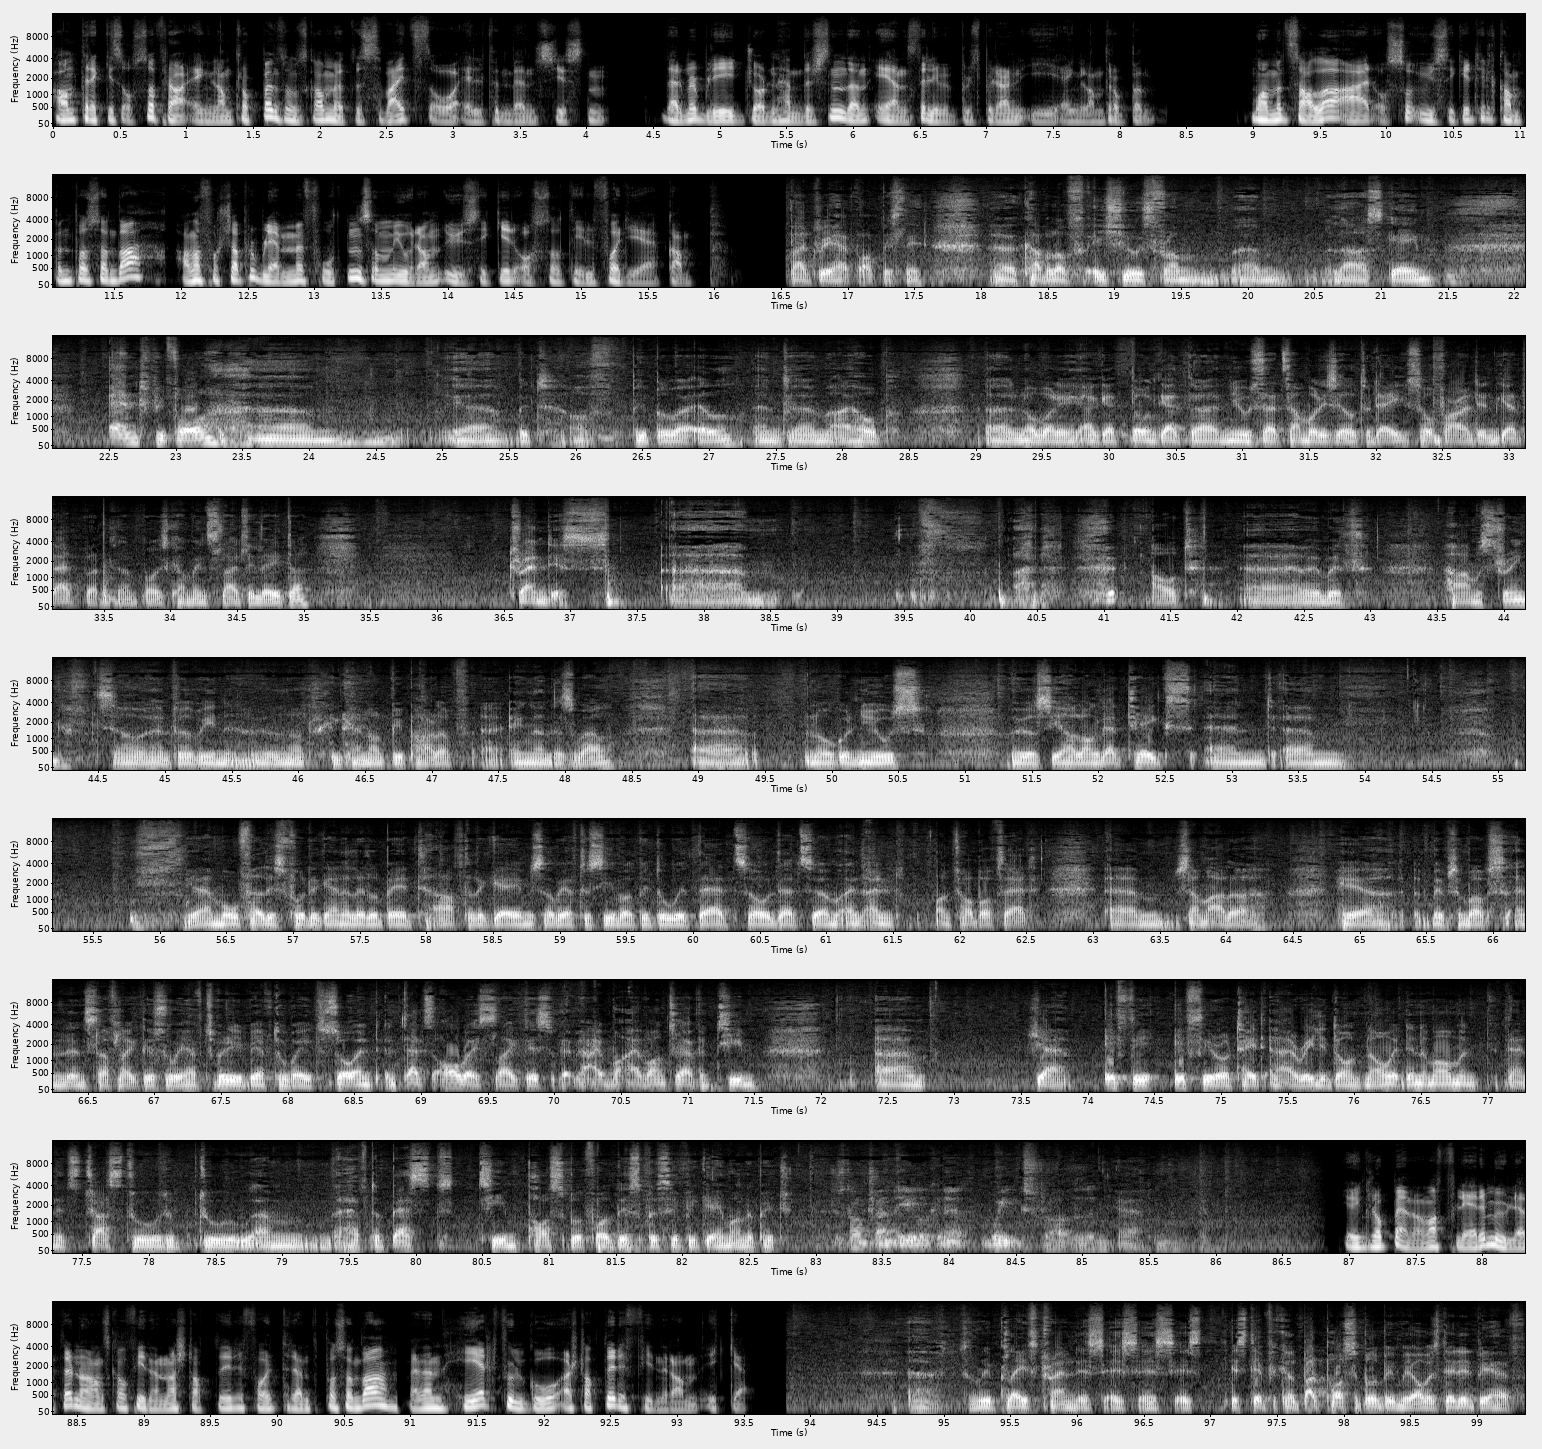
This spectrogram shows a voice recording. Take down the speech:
Han trekkes også fra England-troppen som skal møte Sveits og Elfenbenskysten. Dermed blir Jordan Henderson den eneste Liverpool-spilleren i England-troppen. Mohammed Salah er også usikker til kampen på søndag. Han har fortsatt problemer med foten, som gjorde han usikker også til forrige kamp. But we have obviously a couple of issues from um, last game and before. Um, yeah, a bit of people were ill, and um, I hope uh, nobody. I get don't get the news that somebody's ill today. So far, I didn't get that, but uh, boys come in slightly later. Trent is um, out uh, with hamstring, so it will be will not. He cannot be part of uh, England as well. Uh, no good news. We will see how long that takes, and um, yeah, Mo felt his foot again a little bit after the game, so we have to see what we do with that. So that's um, and, and on top of that, um, some other here bips and bobs and, and stuff like this. So we have to really we have to wait. So and, and that's always like this. I, I want to have a team. Um, yeah, if we if we rotate, and I really don't know it in the moment, then it's just to to, um, have the best team possible for this specific game on the pitch. Just on Trent, are looking at weeks rather than Yeah. Jørgen Klopp mener han har flere muligheter når han skal finne en erstatter for Trent på søndag, men en helt fullgod erstatter finner han ikke. to replace Trent is is, is, is is difficult, but possible. We, we always did it. We have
